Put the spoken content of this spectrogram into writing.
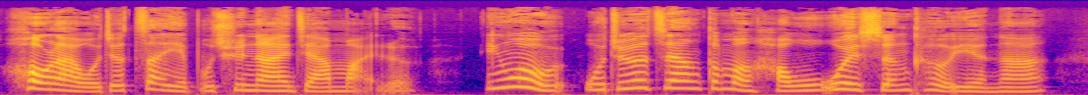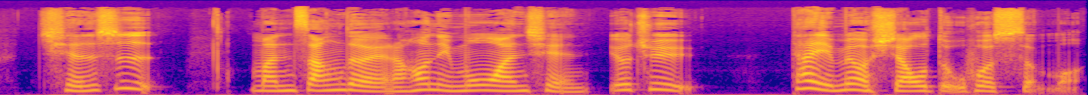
后来我就再也不去那一家买了，因为我我觉得这样根本毫无卫生可言啊，钱是。蛮脏的然后你摸完钱又去，他也没有消毒或什么，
